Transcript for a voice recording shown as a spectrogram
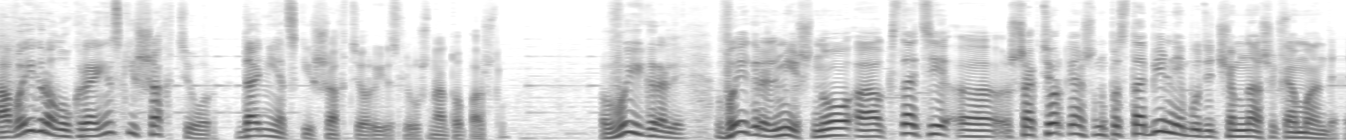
А выиграл украинский Шахтер, донецкий Шахтер, если уж на то пошло. Выиграли. Выиграли, Миш. Но, а, кстати, э, Шахтер, конечно, он постабильнее будет, чем наши команды.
